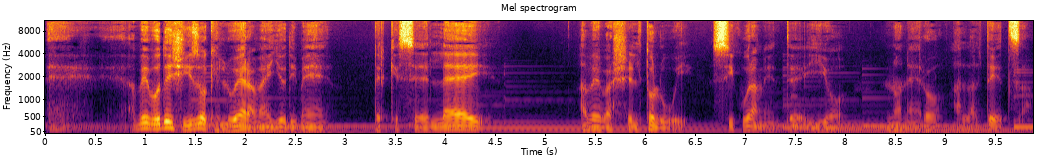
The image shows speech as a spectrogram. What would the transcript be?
eh, avevo deciso che lui era meglio di me perché se lei aveva scelto lui, sicuramente io non ero all'altezza.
